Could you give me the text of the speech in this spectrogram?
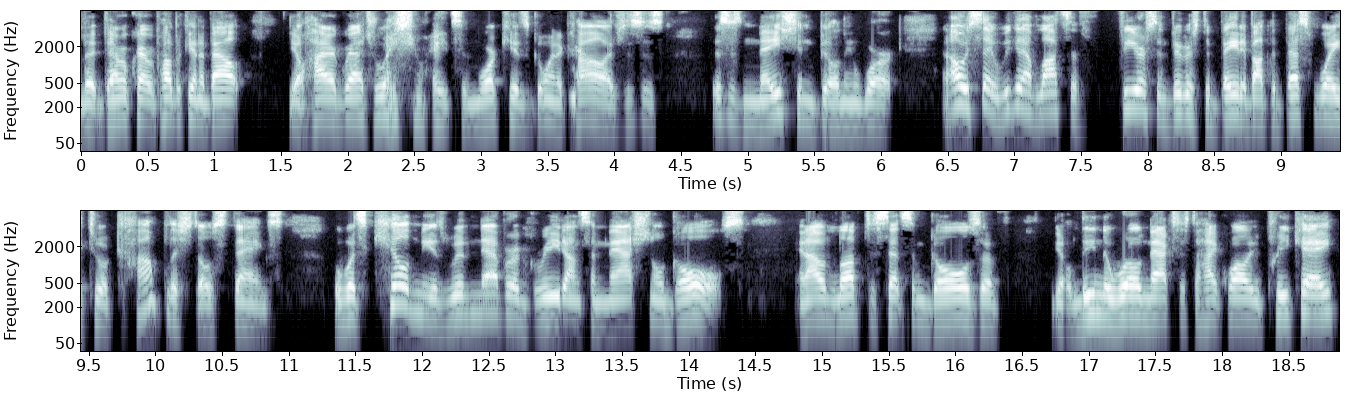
know Democrat Republican about you know higher graduation rates and more kids going to college. This is this is nation building work. And I always say we can have lots of fierce and vigorous debate about the best way to accomplish those things. But what's killed me is we've never agreed on some national goals. And I would love to set some goals of you know leading the world in access to high quality pre-K.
